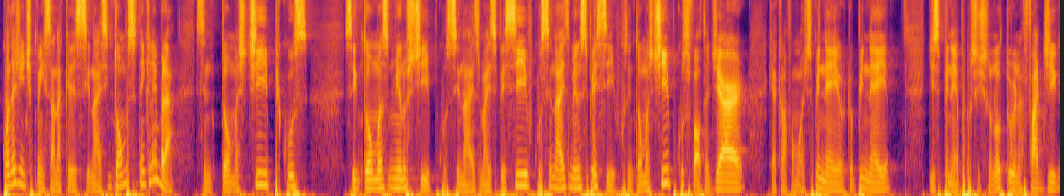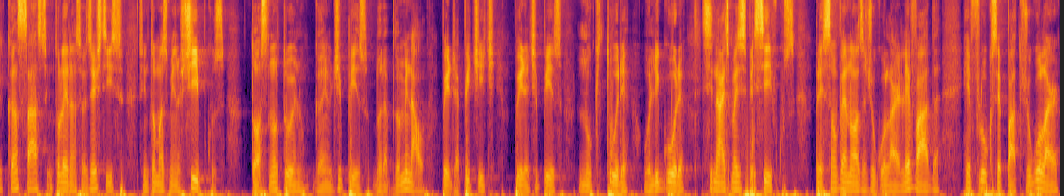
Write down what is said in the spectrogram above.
Quando a gente pensar naqueles sinais e sintomas, você tem que lembrar sintomas típicos, sintomas menos típicos, sinais mais específicos, sinais menos específicos. Sintomas típicos, falta de ar, que é aquela famosa dispneia, ortopneia, dispneia por noturna, fadiga, cansaço, intolerância ao exercício. Sintomas menos típicos, tosse noturno, ganho de peso, dor abdominal, perda de apetite, perda de peso, nuctúria, oligúria, sinais mais específicos, pressão venosa jugular elevada, refluxo hepato-jugular,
